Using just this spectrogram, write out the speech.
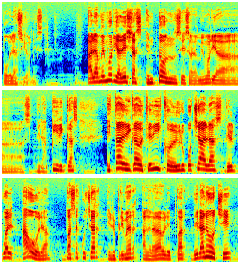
poblaciones. A la memoria de ellas entonces, a la memoria de las pircas, está dedicado este disco del grupo Chalas, del cual ahora vas a escuchar el primer agradable par de la noche,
